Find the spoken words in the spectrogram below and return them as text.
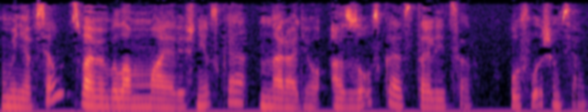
У меня все. С вами была Майя Вишневская на радио «Азовская столица». Услышимся.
